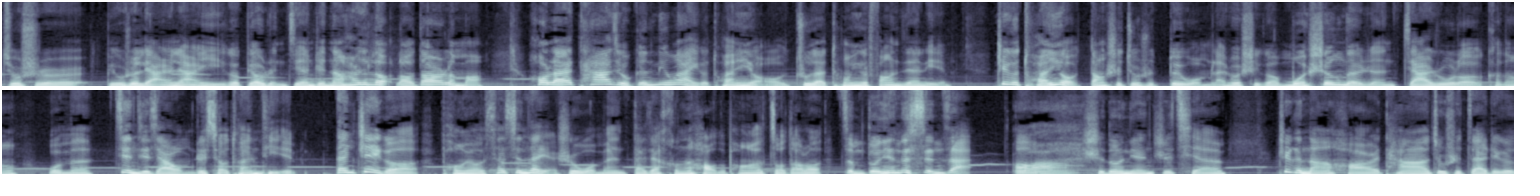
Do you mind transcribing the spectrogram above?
就是比如说俩人俩人一个标准间，这男孩就落落单了嘛。后来他就跟另外一个团友住在同一个房间里，这个团友当时就是对我们来说是一个陌生的人，加入了可能我们间接加入我们这小团体。但这个朋友他现在也是我们大家很好的朋友，走到了这么多年的现在啊，哇，十多年之前，这个男孩他就是在这个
